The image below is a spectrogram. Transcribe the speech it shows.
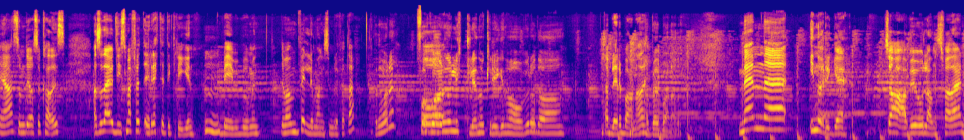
Ja, Som de også kalles. Altså Det er jo de som er født rett etter krigen. Mm. Babyboomen. Det var veldig mange som ble født da. Ja, det var det. Folk Og- var jo lykkelige når krigen var over, og da, Da ble det barna da der. ble det barna der. Men uh, i Norge så har vi jo landsfaderen,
